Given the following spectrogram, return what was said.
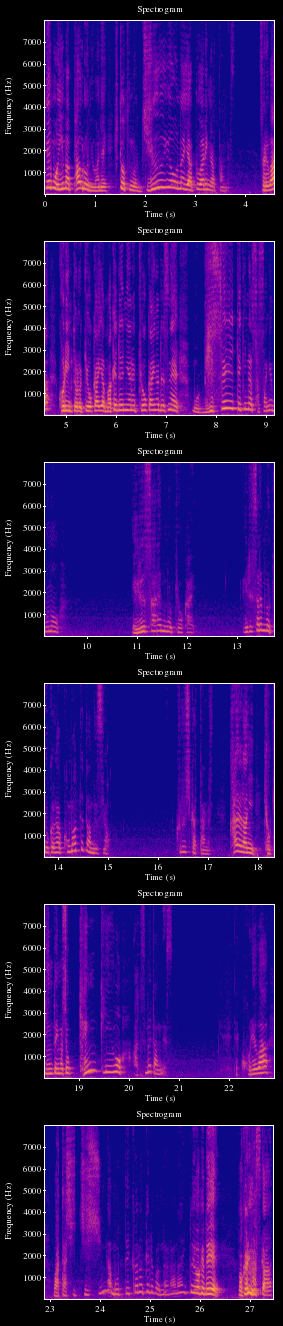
でも今パウロにはね一つの重要な役割があったんです。それはコリントの教会やマケドニアの教会がですねもう犠牲的な捧げ物。をエルサレムの教会。エルサレムの教会が困ってたんですよ。苦しかったんです。彼らに貯金といいましょう。献金を集めたんです。でこれは私自身が持っていかなければならないというわけで分かりますか？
